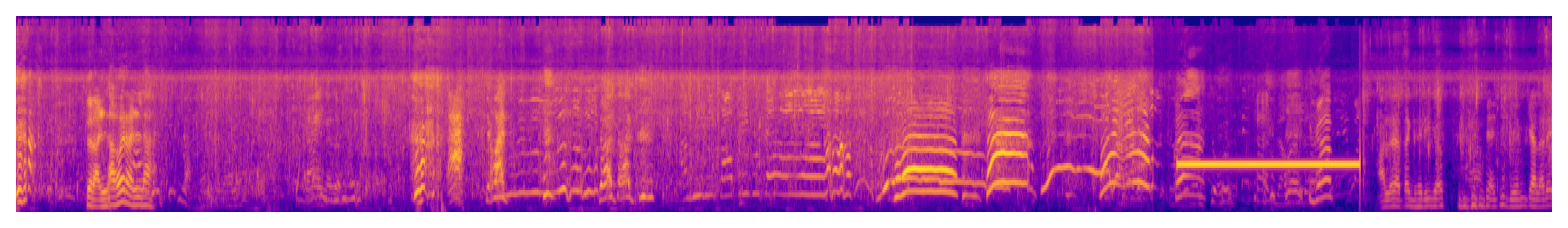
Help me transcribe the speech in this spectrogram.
कोणा घेऊन गेला हे चल आपण घरी घ्या घरी घ्या तर रडला हो रडला आम्ही रे कापडी कुठं? आलोय आता घरी गप त्याची गेम केला रे.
